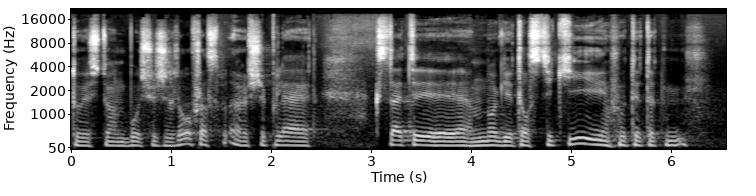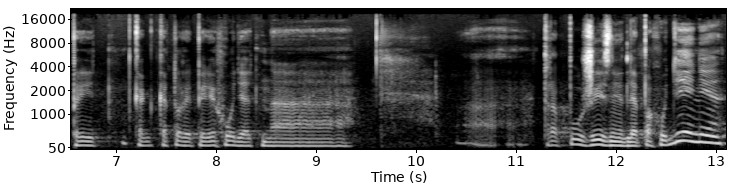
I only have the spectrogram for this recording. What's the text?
то есть он больше жиров расщепляет. Кстати, многие толстяки, вот этот, при, которые переходят на тропу жизни для похудения,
